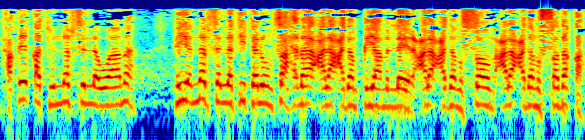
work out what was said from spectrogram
حقيقة النفس اللوامة هي النفس التي تلوم صاحبها على عدم قيام الليل على عدم الصوم على عدم الصدقة.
